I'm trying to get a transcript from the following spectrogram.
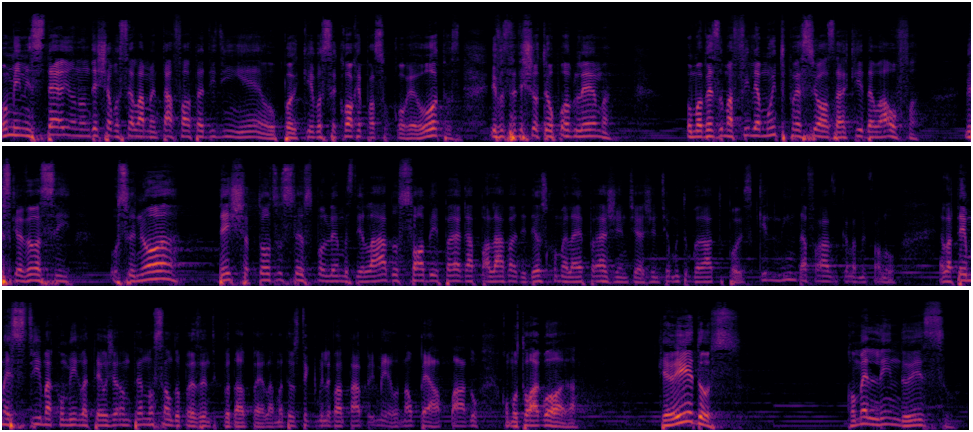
O ministério não deixa você lamentar a falta de dinheiro, porque você corre para socorrer outros e você deixa o teu problema. Uma vez uma filha muito preciosa aqui da Alfa me escreveu assim: O Senhor deixa todos os teus problemas de lado, sobe e prega a palavra de Deus como ela é para a gente. E a gente é muito grato por isso. Que linda frase que ela me falou. Ela tem uma estima comigo até hoje. Ela não tem noção do presente que eu dar para ela. Mas Deus tem que me levantar primeiro, não pé rapado como estou agora. Queridos, como é lindo isso.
